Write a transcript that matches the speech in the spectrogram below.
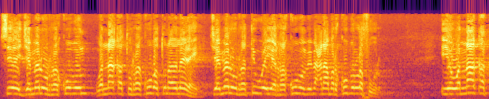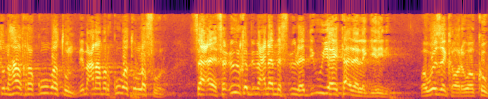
Sida jamalun rakuubun wanaaqatun rakuubatun aad leedahay. Jamalun rati weeye rakuubun bimacnaa markuubun la fuulo. Iyo wanaaqatun hal rakuubatun bimacnaa markuubatun la fuulo. Facuulka bimacnaa mafcuul haddii uu yahay ta'daa la gelini. Waa wasanka hore waa kow.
